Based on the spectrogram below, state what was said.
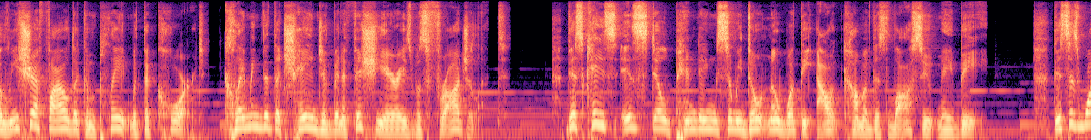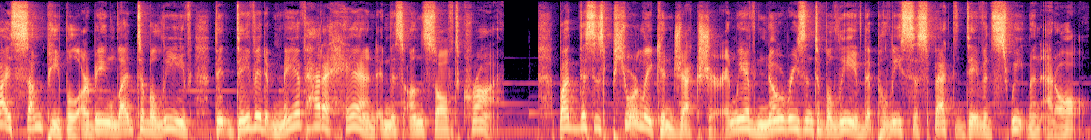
Alicia filed a complaint with the court, claiming that the change of beneficiaries was fraudulent. This case is still pending, so we don't know what the outcome of this lawsuit may be. This is why some people are being led to believe that David may have had a hand in this unsolved crime. But this is purely conjecture, and we have no reason to believe that police suspect David Sweetman at all.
